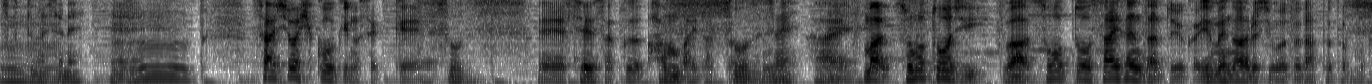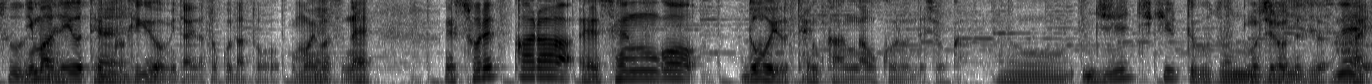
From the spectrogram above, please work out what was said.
作ってましたね。最初は飛行機の設計。そうです。えー制作販売だったんですね。そうですね。はい。ええ。まあ、その当時は相当最先端というか夢のある仕事だったと思う。そうですね。今でいうテック企業みたいなとこだと思いますね、えそれから、えー戦後どういう転換が起こるんでしょうか？あの GHQ ってご存知もちろんです。ね。はい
